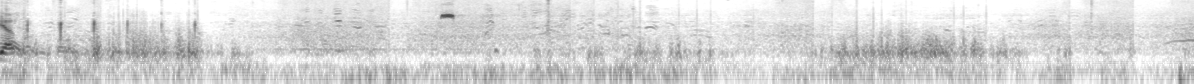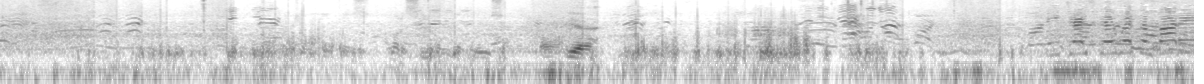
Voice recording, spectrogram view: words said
Yep. I want to see him get loose on the ball. Yeah. Come on, EJ, stay with them, buddy.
